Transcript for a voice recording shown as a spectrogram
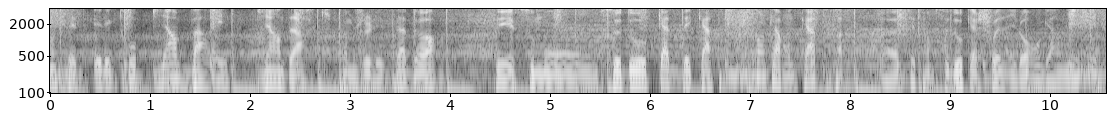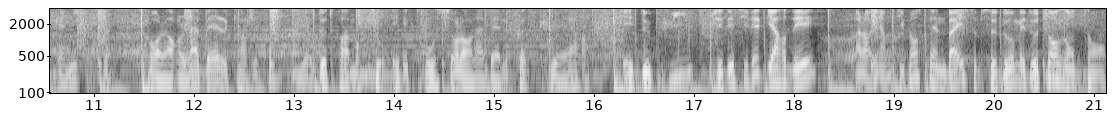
un set électro bien barré, bien dark, comme je les adore. C'est sous mon pseudo 4D4 144. Euh, c'est un pseudo qu'a choisi Laurent Garnier et Scanix pour leur label, car j'ai sorti 2-3 morceaux électro sur leur label Code QR. Et depuis, j'ai décidé de garder alors il est un petit peu en stand-by ce pseudo, mais de temps en temps,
